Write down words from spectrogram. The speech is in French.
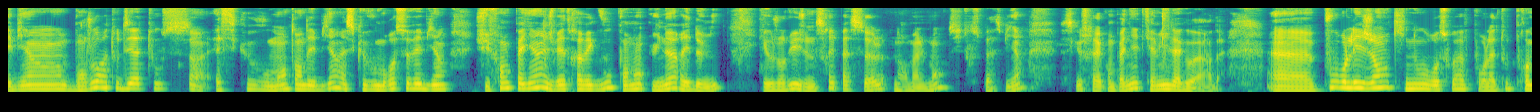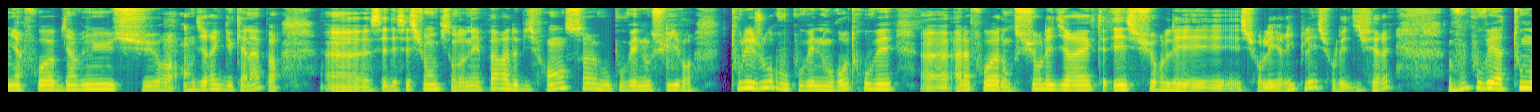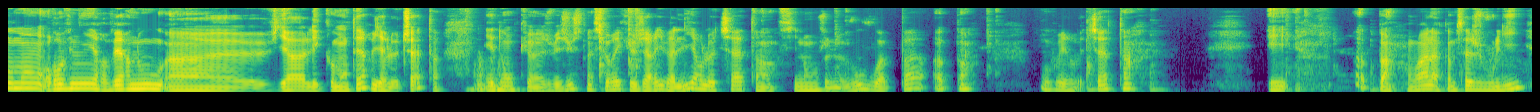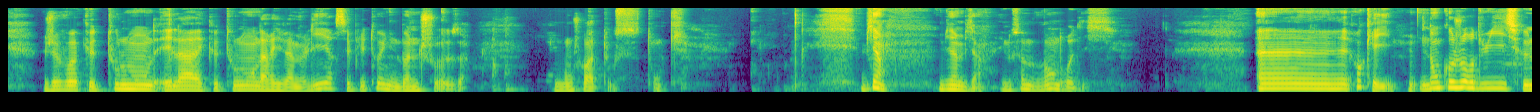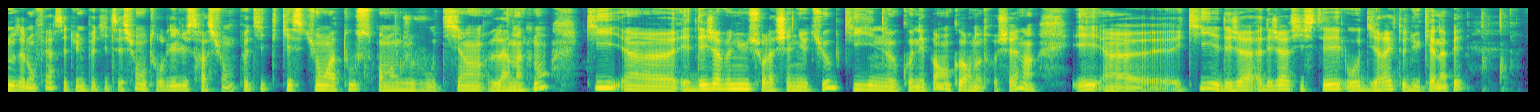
Eh bien, bonjour à toutes et à tous. Est-ce que vous m'entendez bien? Est-ce que vous me recevez bien? Je suis Franck Payen et je vais être avec vous pendant une heure et demie. Et aujourd'hui, je ne serai pas seul, normalement, si tout se passe bien, parce que je serai accompagné de Camille Laguarde. Euh, pour les gens qui nous reçoivent pour la toute première fois, bienvenue sur En direct du canap. Euh, c'est des sessions qui sont données par Adobe France. Vous pouvez nous suivre tous les jours. Vous pouvez nous retrouver euh, à la fois sur les directs et sur les sur replays, sur les différés. Vous pouvez à tout moment revenir vers nous euh, via les commentaires, via le chat. Et donc, euh, je vais juste m'assurer que j'arrive à lire le chat, hein, sinon je ne vous vois pas. Hop, ouvrir le chat. Et hop, voilà, comme ça je vous lis. Je vois que tout le monde est là et que tout le monde arrive à me lire. C'est plutôt une bonne chose. Bonjour à tous, donc. Bien, bien, bien. Et nous sommes vendredi. Euh, ok, donc aujourd'hui, ce que nous allons faire, c'est une petite session autour de l'illustration. Petite question à tous pendant que je vous tiens là maintenant. Qui euh, est déjà venu sur la chaîne YouTube, qui ne connaît pas encore notre chaîne, et euh, qui a déjà assisté au direct du canapé,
